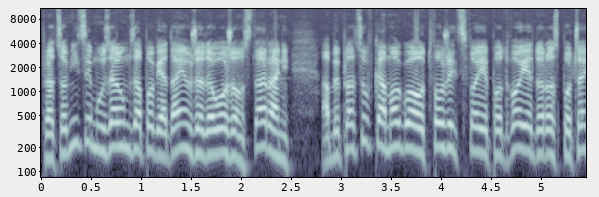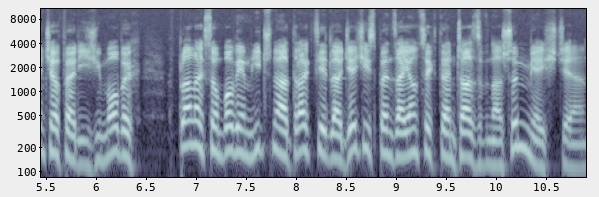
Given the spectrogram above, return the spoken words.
Pracownicy muzeum zapowiadają, że dołożą starań, aby placówka mogła otworzyć swoje podwoje do rozpoczęcia ferii zimowych. W planach są bowiem liczne atrakcje dla dzieci spędzających ten czas w naszym mieście.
